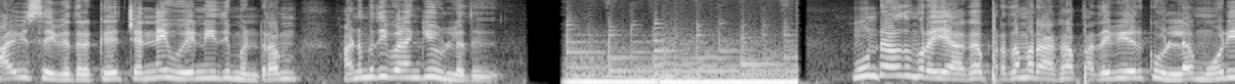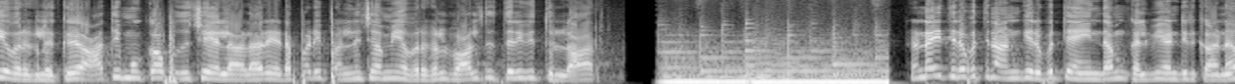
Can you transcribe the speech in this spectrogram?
ஆய்வு செய்வதற்கு சென்னை உயர்நீதிமன்றம் அனுமதி வழங்கியுள்ளது. மூன்றாவது முறையாக பிரதமராக பதவியேற்க உள்ள மோடி அவர்களுக்கு அதிமுக பொதுச் செயலாளர் எடப்பாடி பழனிசாமி அவர்கள் வாழ்த்து தெரிவித்துள்ளார். ரெண்டாயிரத்தி இருபத்தி நான்கு இருபத்தி ஐந்தாம் கல்வியாண்டிற்கான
